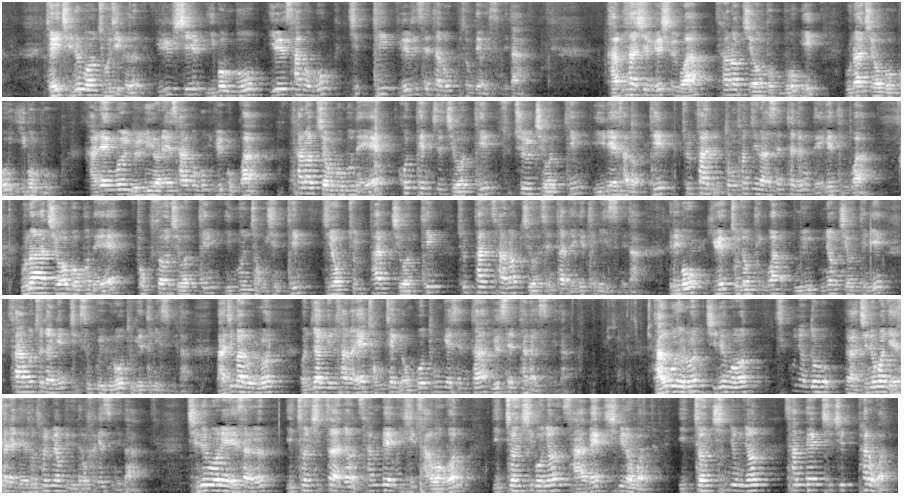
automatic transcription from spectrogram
저희 진흥원 조직은 1실 2본부 1사무국 10팀 1센터로 구성되어 있습니다. 감사실 1실과 산업지원본부 및 문화지원본부 2본부, 간행물윤리위원회 사무국 1국과 산업지원본부 내에 콘텐츠 지원팀, 수출 지원팀, 미래산업팀, 출판 유통 선진화 센터 등 4개 팀과 문화지원본부 내에 독서 지원팀, 인문정신팀, 지역 출판 지원팀, 출판 산업 지원센터 4개 팀이 있습니다. 그리고 기획조정팀과 운영 지원팀이 사무처장님 직속구역으로 두개 팀이 있습니다. 마지막으로는 원장님 산하의 정책연구통계센터 1센터가 있습니다. 다음으로는 진흥원 19년도 아, 진흥원 예산에 대해서 설명드리도록 하겠습니다. 진흥원의 예산은 2014년 324억 원, 2015년 411억 원, 2016년 378억 원,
